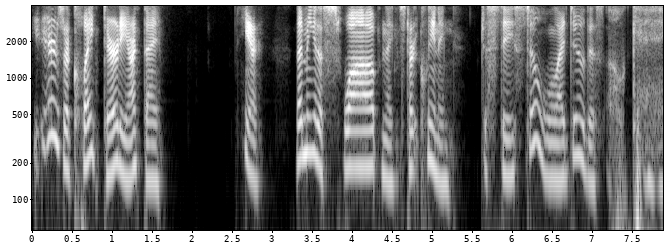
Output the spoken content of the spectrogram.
Your ears are quite dirty, aren't they? Here, let me get a swab and I can start cleaning. Just stay still while I do this. Okay.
